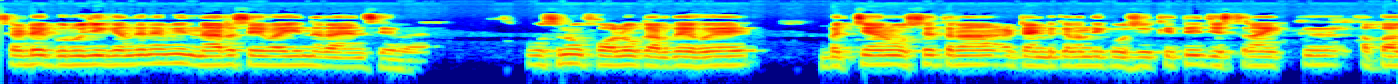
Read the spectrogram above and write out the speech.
ਸਾਡੇ ਗੁਰੂ ਜੀ ਕਹਿੰਦੇ ਨੇ ਵੀ ਨਰ ਸੇਵਾ ਹੀ ਨਰਾਇਣ ਸੇਵਾ ਹੈ। ਉਸ ਨੂੰ ਫੋਲੋ ਕਰਦੇ ਹੋਏ ਬੱਚਿਆਂ ਨੂੰ ਉਸੇ ਤਰ੍ਹਾਂ ਅਟੈਂਡ ਕਰਨ ਦੀ ਕੋਸ਼ਿਸ਼ ਕੀਤੀ, ਜਿਸ ਤਰ੍ਹਾਂ ਇੱਕ ਆਪਾਂ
